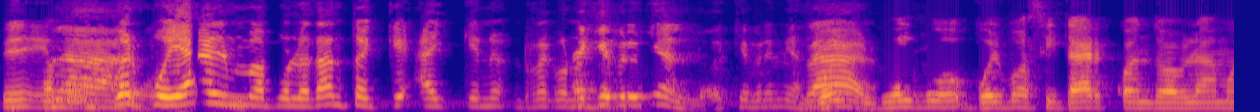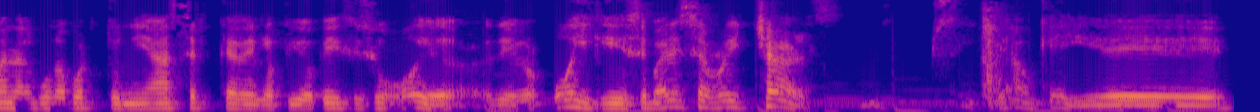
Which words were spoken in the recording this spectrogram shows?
Eh, en Claro, cuerpo y sí. alma, por lo tanto hay que, hay que Hay reconocer. que premiarlo, hay que premiarlo. Claro. Vuelvo, vuelvo a citar cuando hablamos en alguna oportunidad acerca de los biopics y dice, oye, oye, que se parece a Ray Charles. Sí, ya, ok. eh,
